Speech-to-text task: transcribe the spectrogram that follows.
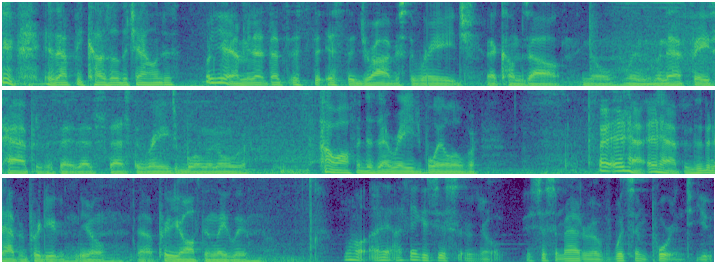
is that because of the challenges? Well, yeah, I mean that, that's it's the it's the drive, it's the rage that comes out. You know, when when that face happens, that that's that's the rage boiling over. How often does that rage boil over? It it, ha- it happens. It's been happening pretty you know uh, pretty often lately. Well, I, I think it's just you know it's just a matter of what's important to you,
